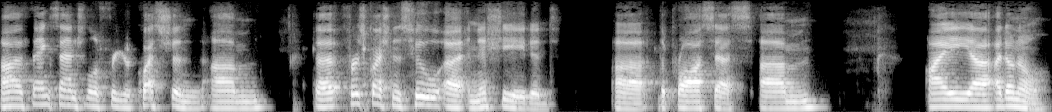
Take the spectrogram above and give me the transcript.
Uh, thanks, Angela, for your question. Um, the first question is who uh, initiated uh, the process? Um, I uh, I don't know.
